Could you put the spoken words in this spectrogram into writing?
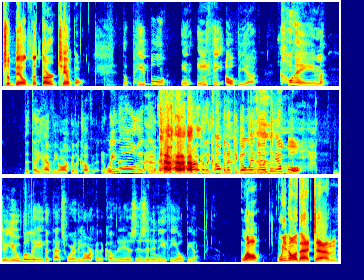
to build the third temple. The people in Ethiopia claim that they have the Ark of the Covenant. And we know that you've got to have the Ark of the Covenant to go into a temple. Do you believe that that's where the Ark of the Covenant is? Is it in Ethiopia? Well, we know that um,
